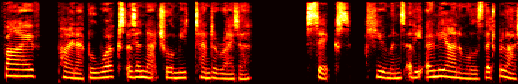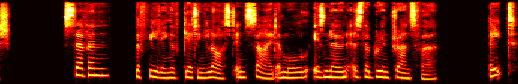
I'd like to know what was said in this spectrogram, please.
5. Pineapple works as a natural meat tenderizer. 6. Humans are the only animals that blush. 7. The feeling of getting lost inside a mall is known as the Gruen transfer. 8.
